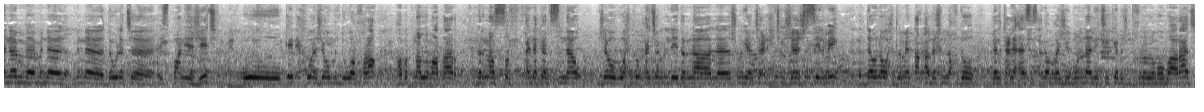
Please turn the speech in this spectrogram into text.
أنا من من دوله اسبانيا جيت وكاين اخوان جاو من دول أخرى. هبطنا للمطار درنا الصف بقينا كنتسناو. جاو واحد الوقيته ملي درنا شوية نتاع الاحتجاج السلمي داونا واحد المنطقة باش ناخذوا قال لك على أساس انهم غيجيبوا لنا les tickets باش ندخلوا للمباراه.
